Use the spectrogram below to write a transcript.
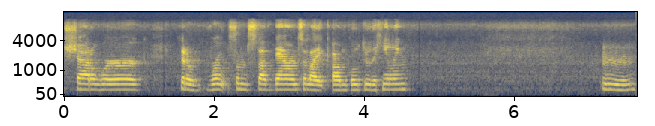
shadow work. You could have wrote some stuff down to like um, go through the healing. Mm.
